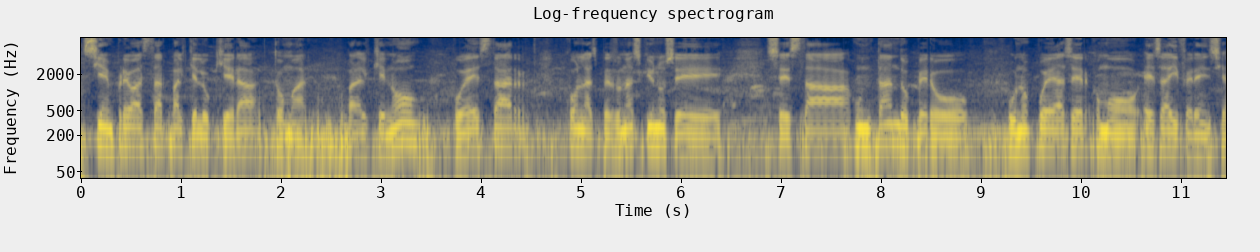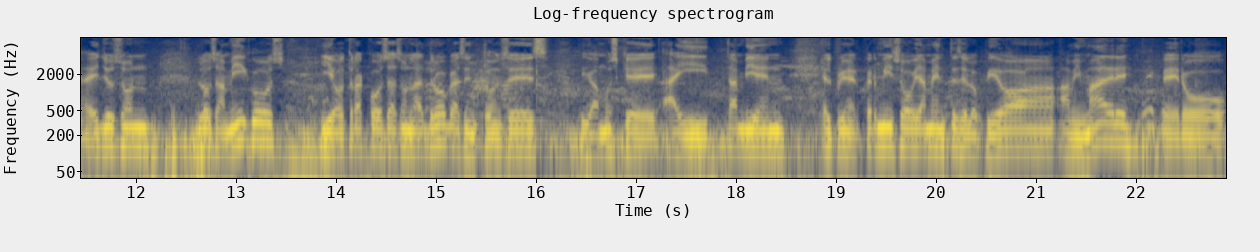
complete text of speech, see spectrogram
siempre va a estar para el que lo quiera tomar, para el que no puede estar con las personas que uno se, se está juntando, pero uno puede hacer como esa diferencia. Ellos son los amigos y otra cosa son las drogas, entonces digamos que ahí también el primer permiso obviamente se lo pido a, mi madre, pero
